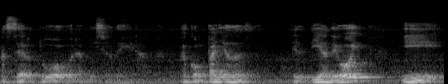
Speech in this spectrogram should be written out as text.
hacer tu obra misionera. Acompáñanos el día de hoy y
